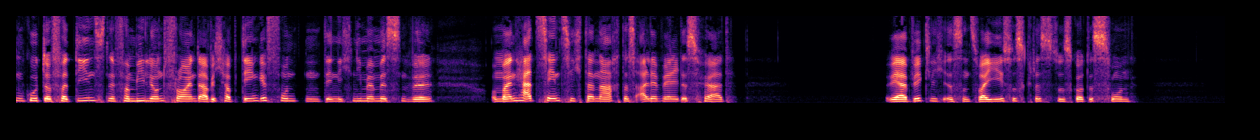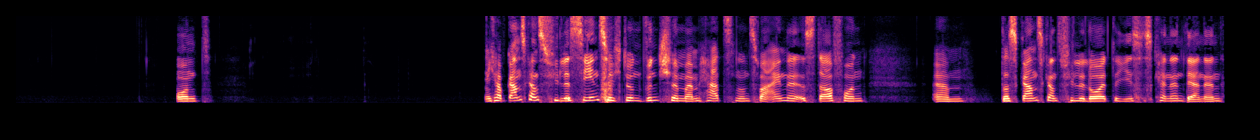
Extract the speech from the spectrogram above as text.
ein guter Verdienst, eine Familie und Freunde, aber ich habe den gefunden, den ich nie mehr missen will. Und mein Herz sehnt sich danach, dass alle Welt es hört, wer er wirklich ist, und zwar Jesus Christus, Gottes Sohn. Und ich habe ganz, ganz viele Sehnsüchte und Wünsche in meinem Herzen. Und zwar eine ist davon, ähm, dass ganz, ganz viele Leute Jesus kennenlernen.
